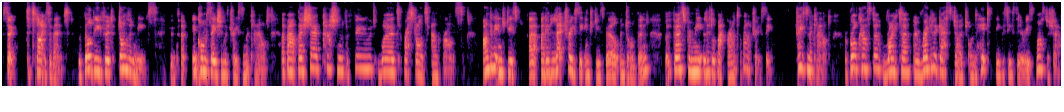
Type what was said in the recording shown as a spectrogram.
So to tonight's event with Bill Buford, Jonathan Meades, uh, in conversation with Tracey MacLeod about their shared passion for food, words, restaurants and France. I'm going to introduce, uh, I'm going to let Tracey introduce Bill and Jonathan, but first from me a little background about Tracey. Tracey MacLeod, a broadcaster, writer and regular guest judge on the hit BBC series MasterChef.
